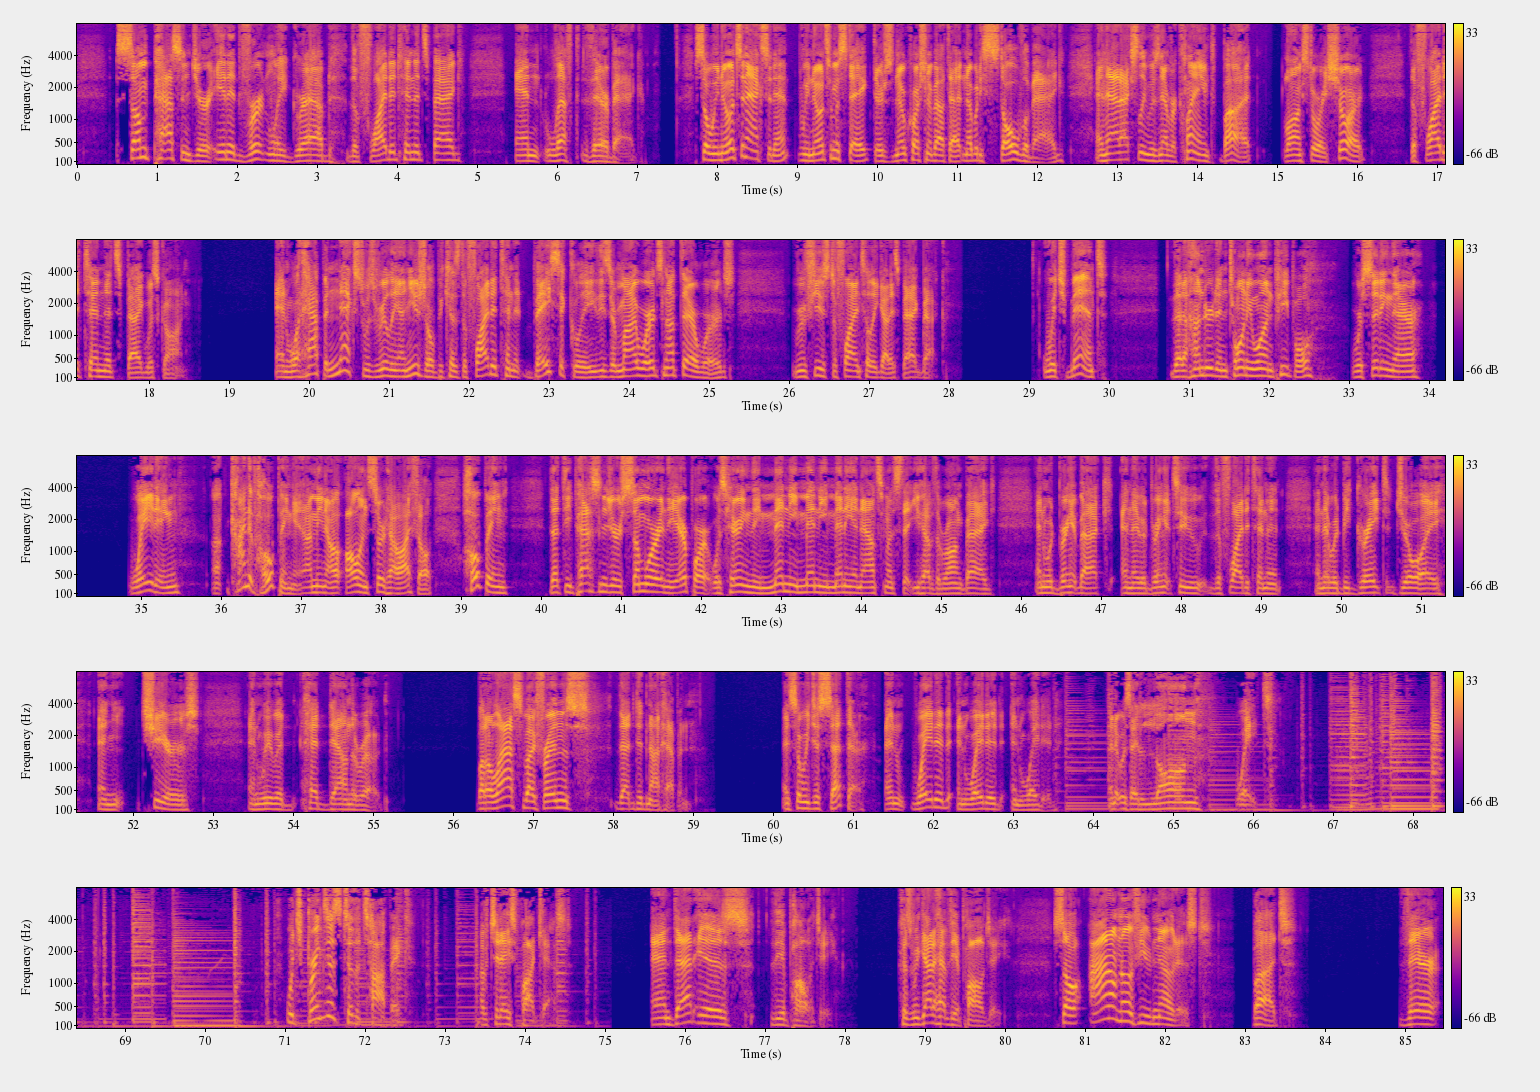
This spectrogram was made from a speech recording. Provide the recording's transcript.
Some passenger inadvertently grabbed the flight attendant's bag and left their bag. So we know it's an accident. We know it's a mistake. There's no question about that. Nobody stole the bag. And that actually was never claimed. But long story short, the flight attendant's bag was gone. And what happened next was really unusual because the flight attendant basically, these are my words, not their words, refused to fly until he got his bag back, which meant that 121 people were sitting there waiting, uh, kind of hoping. I mean, I'll, I'll insert how I felt, hoping that the passenger somewhere in the airport was hearing the many, many, many announcements that you have the wrong bag and would bring it back and they would bring it to the flight attendant and there would be great joy and cheers and we would head down the road. But alas, my friends, that did not happen. And so we just sat there and waited and waited and waited. And it was a long wait. Which brings us to the topic of today's podcast and that is the apology because we got to have the apology. So I don't know if you noticed, but there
